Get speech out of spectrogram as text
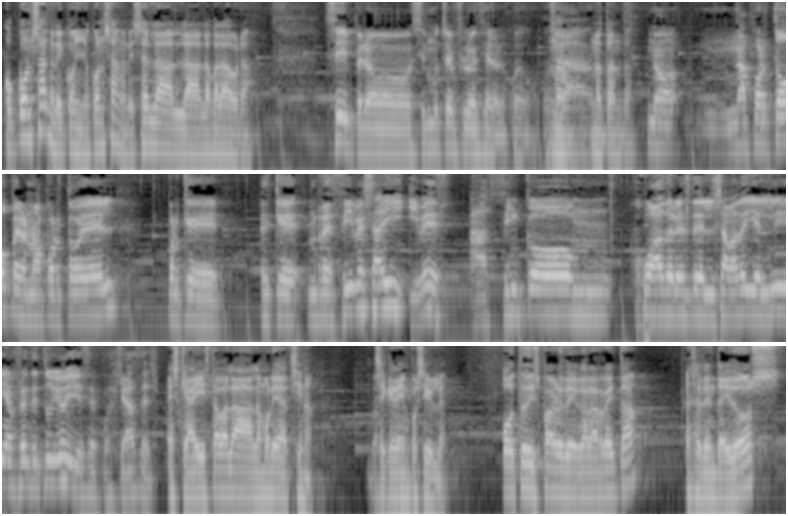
con, sangre, coño, con sangre, esa es la, la- la palabra. Sí, pero sin mucha influencia en el juego. O sea, no, no tanta. No, no aportó, pero no aportó él, porque es que recibes ahí y ves a cinco mm, jugadores del Sabadell en línea enfrente tuyo y dices, pues ¿qué haces? Es que ahí estaba la, la china. Se que era imposible. Otro disparo de Galarreta, en 72.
